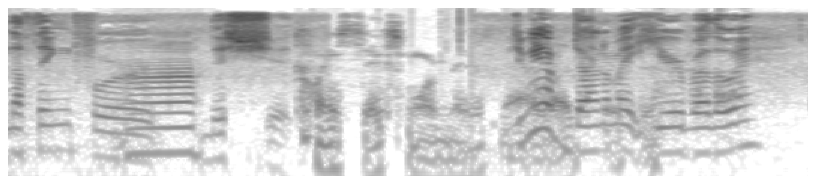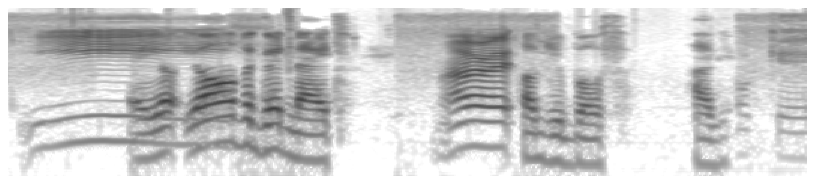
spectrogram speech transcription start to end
nothing for Uh. this shit. 26 more minutes now. Do we have that's dynamite okay. here, by the way? Hey, y'all have a good night. Alright. Hug you both. Hug. Okay.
